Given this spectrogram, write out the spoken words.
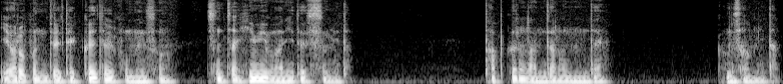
여러분들 댓글들 보면서 진짜 힘이 많이 됐습니다. 답글은 안 달았는데 감사합니다.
